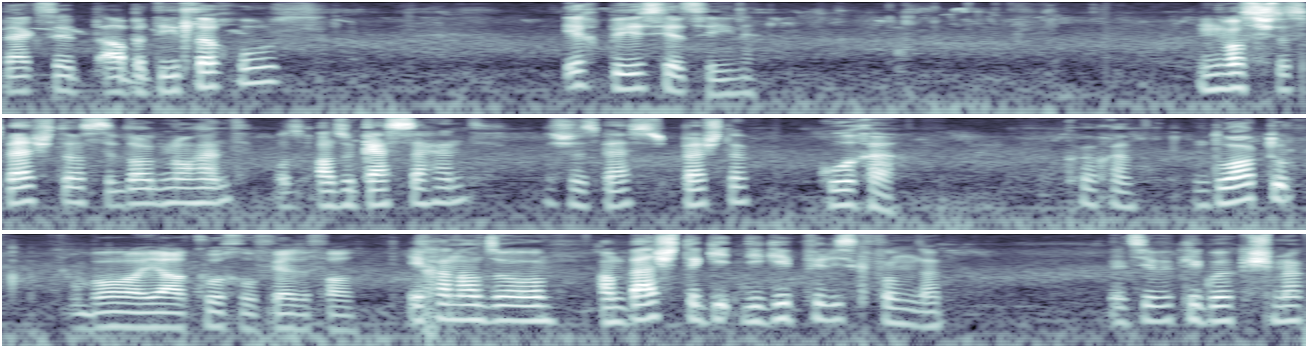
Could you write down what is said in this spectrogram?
Der sieht appetitlich aus. Ich beiße jetzt rein. Und was ist das Beste, was ihr da genommen habt? Also, also gegessen habt? Was ist das Best Beste? Kuchen. Kuchen. Und du, Arthur? Boah, ja, Kuchen auf jeden Fall. Ich habe also am besten die Gipfelis gefunden. Weil sie wirklich gut Geschmack,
